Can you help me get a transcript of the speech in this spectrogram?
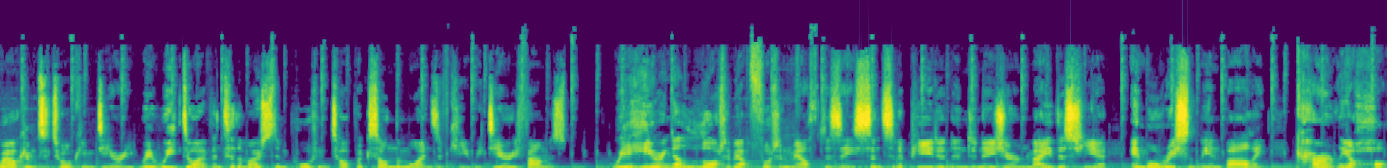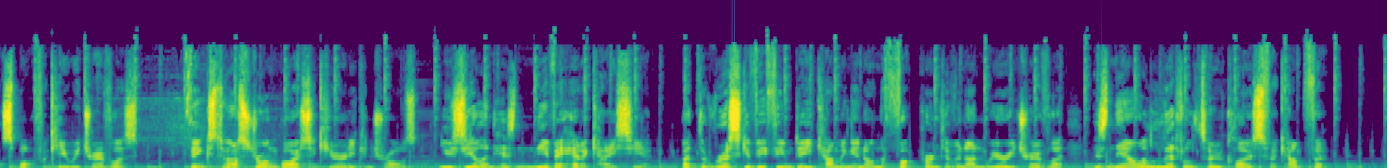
Welcome to Talking Dairy, where we dive into the most important topics on the minds of Kiwi dairy farmers. We're hearing a lot about foot and mouth disease since it appeared in Indonesia in May this year and more recently in Bali, currently a hotspot for Kiwi travellers. Thanks to our strong biosecurity controls, New Zealand has never had a case here, but the risk of FMD coming in on the footprint of an unwary traveller is now a little too close for comfort.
